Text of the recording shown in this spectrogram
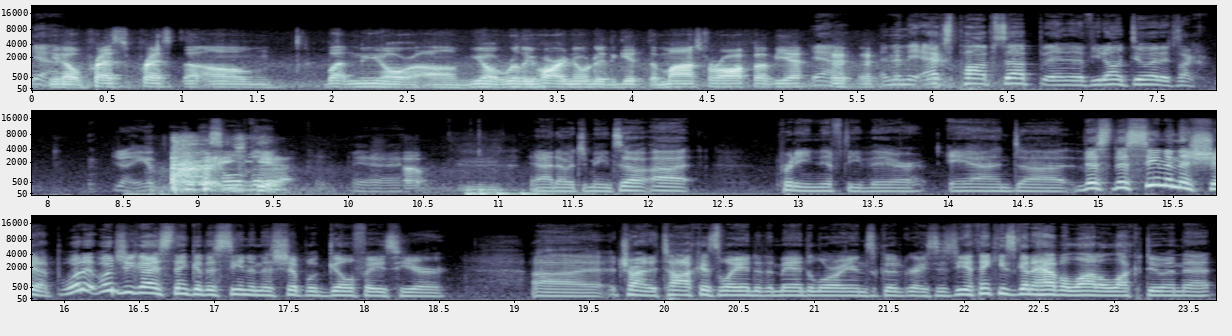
Yeah. You know, press press the um button you know um you know really hard in order to get the monster off of you. Yeah, and then the X pops up, and if you don't do it, it's like, you know, you get this whole thing. Yeah. Yeah, Yep. yeah, I know what you mean. So, uh, pretty nifty there. And uh, this this scene in the ship. What what did you guys think of the scene in the ship with Gilface here, uh, trying to talk his way into the Mandalorian's good graces? Do you think he's gonna have a lot of luck doing that?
